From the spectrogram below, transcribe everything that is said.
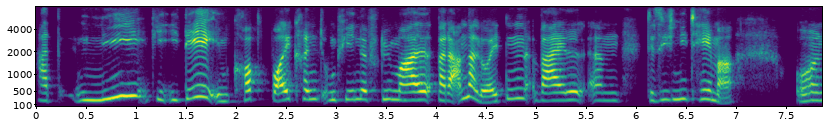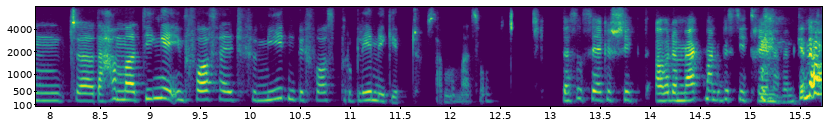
hat nie die Idee im Kopf, boah, ich könnte um vier in der Früh mal bei der anderen Leuten, weil ähm, das ist nie Thema. Und äh, da haben wir Dinge im Vorfeld vermieden, bevor es Probleme gibt, sagen wir mal so. Das ist sehr geschickt, aber da merkt man, du bist die Trainerin. Genau.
